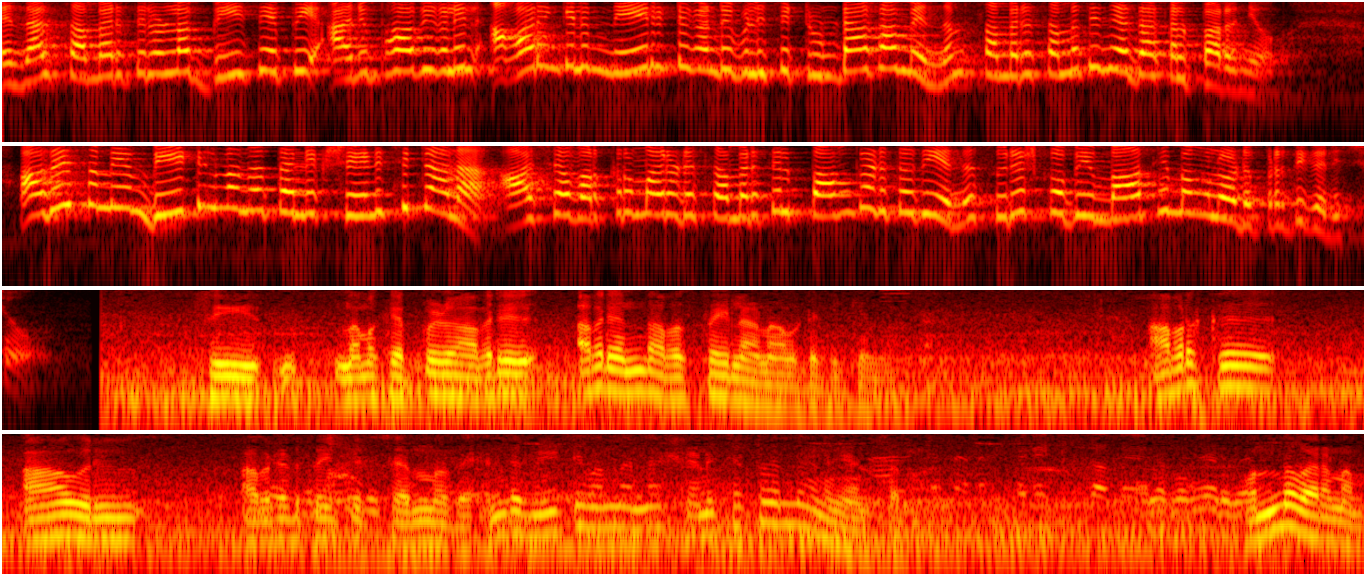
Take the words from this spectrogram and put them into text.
എന്നാൽ സമരത്തിലുള്ള ബി ജെ പി അനുഭാവികളിൽ ആരെങ്കിലും നേരിട്ട് കണ്ട് വിളിച്ചിട്ടുണ്ടാകാമെന്നും സമരസമിതി നേതാക്കൾ പറഞ്ഞു. അതേസമയം വീട്ടിൽ വന്ന് തന്നെ ക്ഷണിച്ചിട്ടാണ് ആശാ വർക്കർമാരുടെ സമരത്തിൽ പങ്കെടുത്തത് എന്ന് സുരേഷ് ഗോപി മാധ്യമങ്ങളോട് പ്രതികരിച്ചു. സി നമുക്കെപ്പോഴും അവർ അവരെന്ത് അവസ്ഥയിലാണ് അവിടെ ഇരിക്കുന്നത്? അവർക്ക് ആ ഒരു അവരുടെ അടുത്തേക്ക് ചെന്നത് എന്റെ വീട്ടിൽ വന്ന് തന്നെ ക്ഷണിച്ചിട്ട് തന്നെയാണ് ഞാൻ ചെന്നത്. ഒന്ന് വരണം.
